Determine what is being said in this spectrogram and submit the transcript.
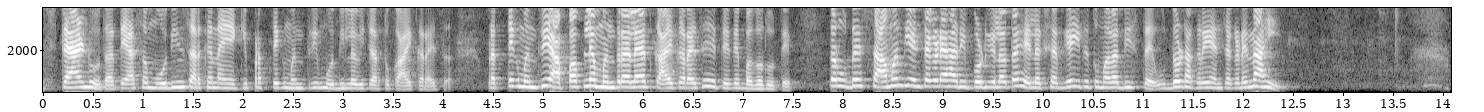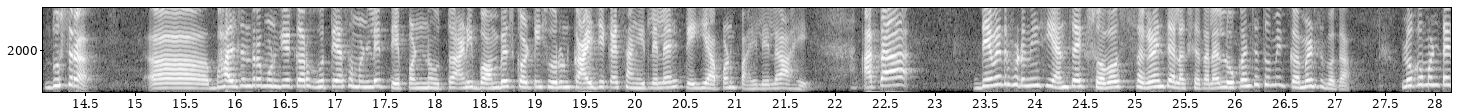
स्टँड होता. ते असं मोदींसारखं नाही आहे की प्रत्येक मंत्री मोदीला विचारतो काय करायचं. प्रत्येक मंत्री आपापल्या मंत्रालयात काय करायचं हे ते ते बघत होते. तर उदय सामंत यांच्याकडे हा रिपोर्ट गेला होता हे लक्षात घ्या इथे तुम्हाला दिसतंय. उद्धव ठाकरे यांच्याकडे नाही. दुसरं भालचंद्र मुणगेकर होते असं म्हणले ते पण नव्हतं. आणि बॉम्बे स्कॉटिशवरून काय जे काय सांगितलेलं आहे तेही आपण पाहिलेलं आहे. आता देवेंद्र फडणवीस यांचा एक स्वभाव सगळ्यांच्या लक्षात आला. लोकांच्या तुम्ही कमेंट्स बघा. लोक म्हणतात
